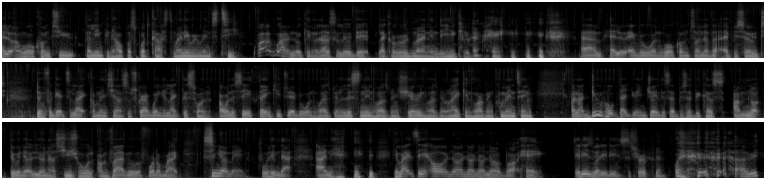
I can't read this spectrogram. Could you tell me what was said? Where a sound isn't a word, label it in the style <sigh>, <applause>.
Hello and welcome to the Limping Helpers podcast. My name remains T. Wagwan. Okay, no, that's a little bit like a roadman in the UK. <laughs> <laughs> um, hello everyone. Welcome to another episode. Don't forget to like, comment, share, and subscribe when you like this one. I want to say thank you to everyone who has been listening, who has been sharing, who has been liking, who have been commenting. And I do hope that you enjoy this episode because I'm not doing it alone as usual. I'm vibing with one of my senior men, call him that. And <laughs> he might say, oh, no, no, no, no. But hey, it is what it is. It's ripping. <laughs> I mean,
